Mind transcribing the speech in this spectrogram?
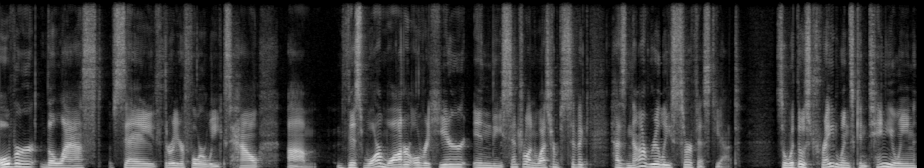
over the last, say, three or four weeks, how um, this warm water over here in the central and western Pacific has not really surfaced yet. So, with those trade winds continuing,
